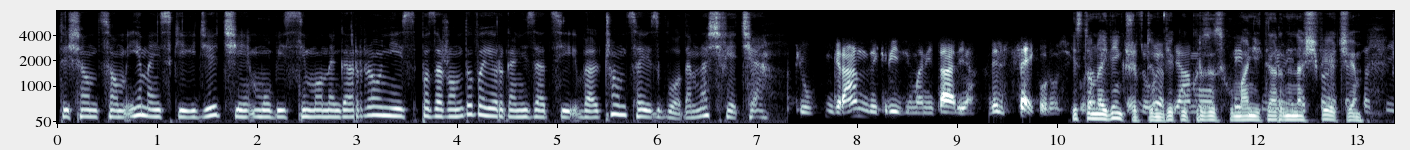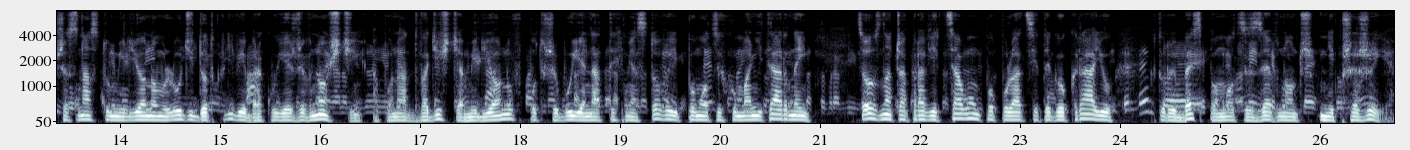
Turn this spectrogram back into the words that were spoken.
tysiącom jemeńskich dzieci, mówi Simone Garroni z pozarządowej organizacji walczącej z głodem na świecie. Jest to największy w tym wieku kryzys humanitarny na świecie. 16 milionom ludzi dotkliwie brakuje żywności, a ponad 20 milionów potrzebuje natychmiastowej pomocy humanitarnej, co oznacza prawie całą populację tego kraju, który bez pomocy z zewnątrz nie przeżyje.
